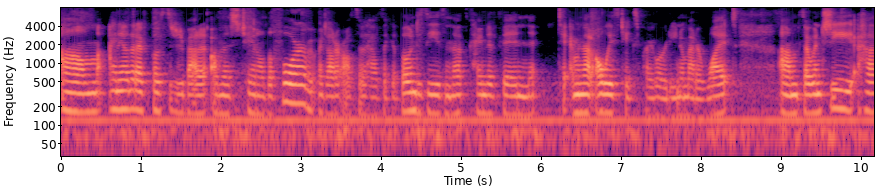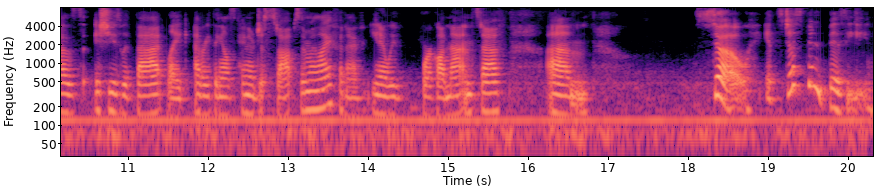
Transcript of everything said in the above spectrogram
Um, I know that I've posted about it on this channel before, but my daughter also has like a bone disease, and that's kind of been, I mean, that always takes priority no matter what. Um, so when she has issues with that, like everything else kind of just stops in my life, and I've, you know, we work on that and stuff. Um, so it's just been busy.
